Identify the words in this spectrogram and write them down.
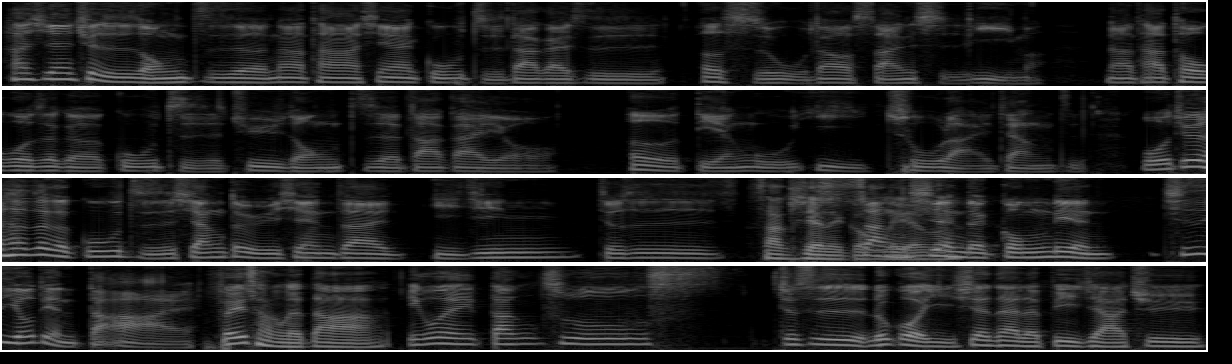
它现在确实融资了，那它现在估值大概是二十五到三十亿嘛，那它透过这个估值去融资了，大概有。二点五亿出来这样子，我觉得它这个估值相对于现在已经就是上线的上线的公链，其实有点大哎、欸，非常的大。因为当初就是如果以现在的币价去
